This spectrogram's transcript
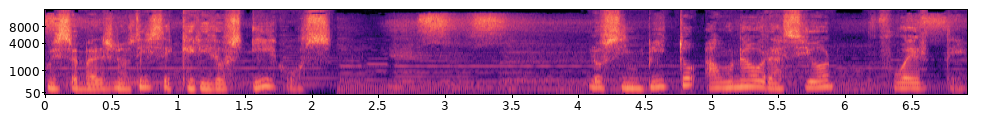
Nuestra madre nos dice, queridos hijos, los invito a una oración fuerte.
